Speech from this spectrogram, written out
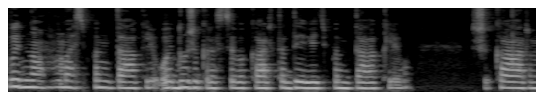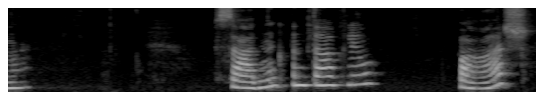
Видно мась пентаклів. Ой, дуже красива карта, 9 пентаклів. Шикарно. Всадник пентаклів, паш,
